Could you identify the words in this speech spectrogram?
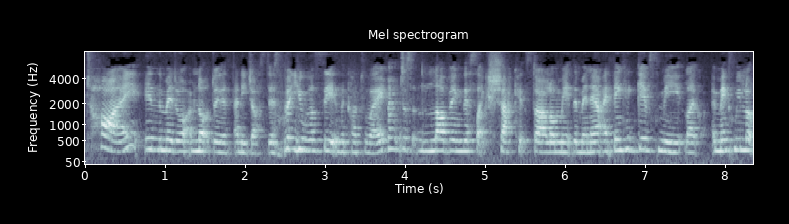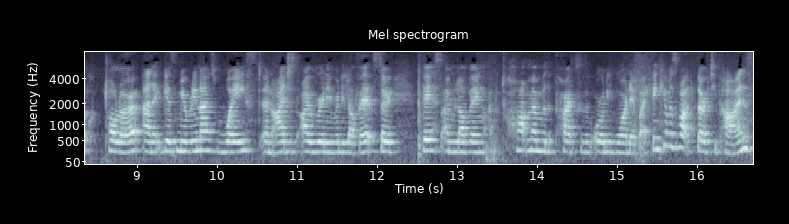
tie in the middle. I'm not doing this any justice, but you will see it in the cutaway. I'm just loving this like shacket style on me at the minute. I think it gives me like, it makes me look taller and it gives me a really nice waist and I just, I really, really love it. So this I'm loving. I can't remember the price because I've already worn it, but I think it was about £30.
